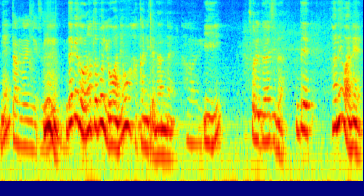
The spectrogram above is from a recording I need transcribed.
ね。ダメですね、うん。だけどあなたも弱音を吐かなきゃなんない。はい。いい？それ大事だ。で金はね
